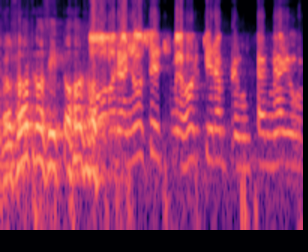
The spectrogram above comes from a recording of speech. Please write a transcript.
Nosotros y todos. Ahora, no sé si mejor quieran preguntarme algo.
